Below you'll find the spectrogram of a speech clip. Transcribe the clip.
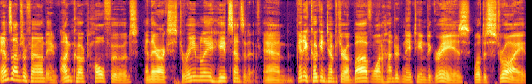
Enzymes are found in uncooked whole foods and they are extremely heat sensitive. And any cooking temperature above 118 degrees will destroy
